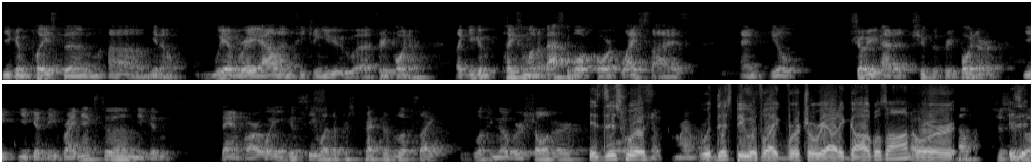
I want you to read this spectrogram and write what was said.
you can place them. Um, you know, we have Ray Allen teaching you a three pointer. Like you can place him on a basketball court, life size, and he'll show you how to shoot the three pointer. You, you could be right next to him. You can stand far away. You can see what the perspective looks like looking over his shoulder. Is this or, with, you know, would this be with like virtual reality goggles on or no, just is it,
